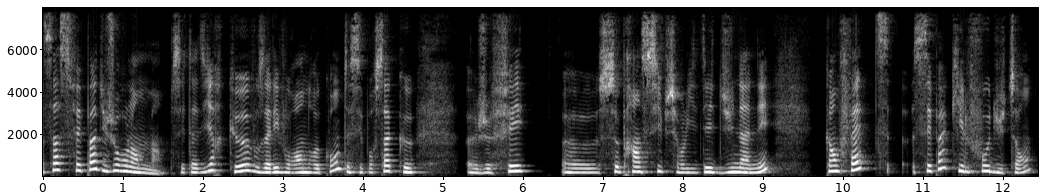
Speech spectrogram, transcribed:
ça se fait pas du jour au lendemain. C'est-à-dire que vous allez vous rendre compte, et c'est pour ça que euh, je fais euh, ce principe sur l'idée d'une année, qu'en fait, c'est pas qu'il faut du temps,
